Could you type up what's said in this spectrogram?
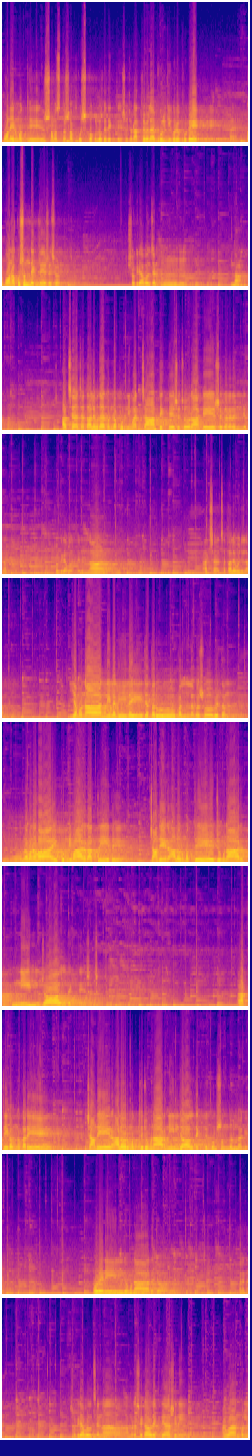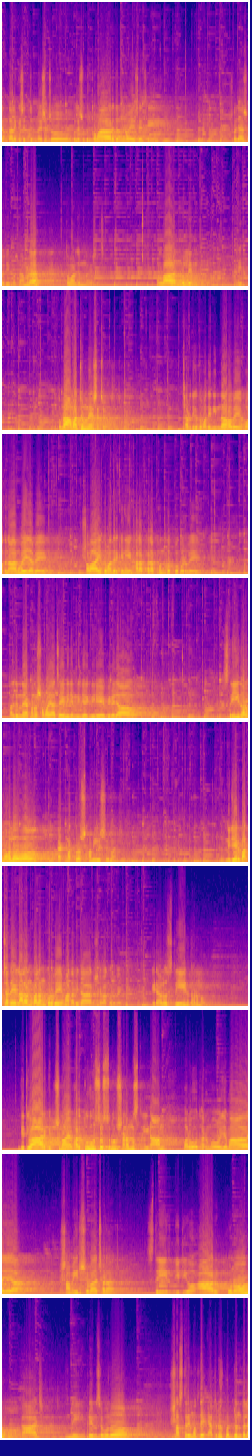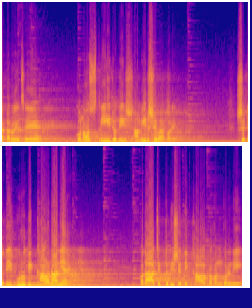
বনের মধ্যে সমস্ত সব পুষ্পগুলোকে দেখতে এসেছ। রাত্রিবেলায় ফুল কি করে ফুটে? হ্যাঁ, বনকুসুম দেখতে এসেছ। সখীরা বলছেন "উম হুম, না। আচ্ছা আচ্ছা তাহলে বোধহয় তোমরা পূর্ণিমার চাঁদ দেখতে এসেছ রাকেশ কররঞ্জিতম। সখীরা বলছেন না। আচ্ছা আচ্ছা তাহলে বুঝলাম। যমুনা নীললীলাই যতরু পল্লব শোভিতম তোমরা মনে হয় পূর্ণিমার রাত্রিতে চাঁদের আলোর মধ্যে যমুনার নীল জল দেখতে এসেছ। রাত্রির অন্ধকারে চাঁদের আলোর মধ্যে যমুনার নীল জল দেখতে খুব সুন্দর লাগে। ওরে নীল যমুনার জল। বলে না? সখীরা বলছে, না, আমরা সেটাও দেখতে আসিনি। ভগবান বললেন, তাহলে কিসের জন্য এসেছ? বলে, শুধু তোমার জন্য এসেছি। সোজা সোজি কথা, আমরা তোমার জন্য এসেছি। ভগবান বললেন তোমরা আমার জন্য এসেছ? চারদিকে তোমাদের নিন্দা হবে, বদনাম হয়ে যাবে, সবাই তোমাদেরকে নিয়ে খারাপ খারাপ মন্তব্য করবে। তার জন্য এখনও সময় আছে, নিজের নিজের গৃহে ফিরে যাও। স্ত্রী ধর্ম হলো একমাত্র স্বামীর সেবা। নিজের বাচ্চাদের লালন পালন করবে মাতা পিতার সেবা করবে। এটা হলো স্ত্রীর ধর্ম। দ্বিতীয় আর কিচ্ছু নয়, ভর্তুহু শুশ্রূষণম স্ত্রীণাম পরো ধর্ম ইমায়া স্বামীর সেবা ছাড়া স্ত্রীর দ্বিতীয় আর কোনো কাজ নেই। প্রেম সে বলো, শাস্ত্রের মধ্যে এতটুকু পর্যন্ত লেখা রয়েছে, কোন স্ত্রী যদি স্বামীর সেবা করে, সে যদি গুরু দীক্ষাও না নেয় কদাচিৎ যদি সে দীক্ষাও গ্রহণ করেনি,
